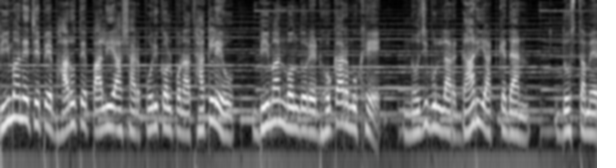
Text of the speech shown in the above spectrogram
বিমানে চেপে ভারতে পালিয়ে আসার পরিকল্পনা থাকলেও বিমানবন্দরে ঢোকার মুখে নজিবুল্লার গাড়ি আটকে দেন দোস্তামের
